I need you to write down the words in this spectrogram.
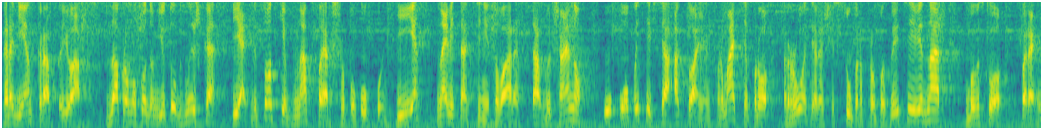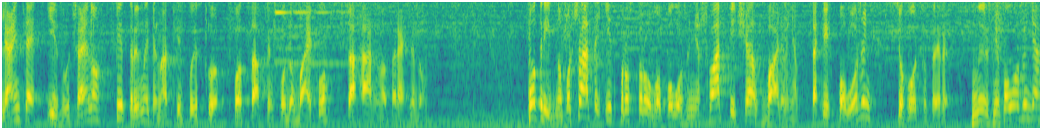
gradient.ua. За промокодом YouTube знижка 5% на першу покупку. Діє навіть на акційні товари. Та, звичайно, у описі вся актуальна інформація про розіграші суперпропозиції від нас. Обов'язково перегляньте і, звичайно, підтримайте нас підпискою. Поставте вподобайку та гарного перегляду. Потрібно почати із просторового положення шва під час зварювання. Таких положень всього чотири: нижнє положення,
